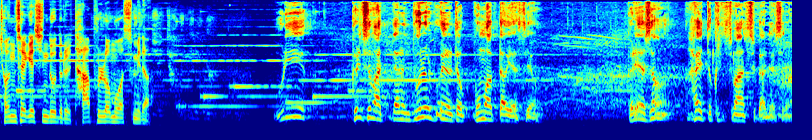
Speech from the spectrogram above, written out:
전 세계 신도들을 다 불러 모았습니다. 우리 크리스마스 때는 눈을 보여서 더 고맙다고 했어요. 그래서 하이트 크리스마스가 됐어요.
